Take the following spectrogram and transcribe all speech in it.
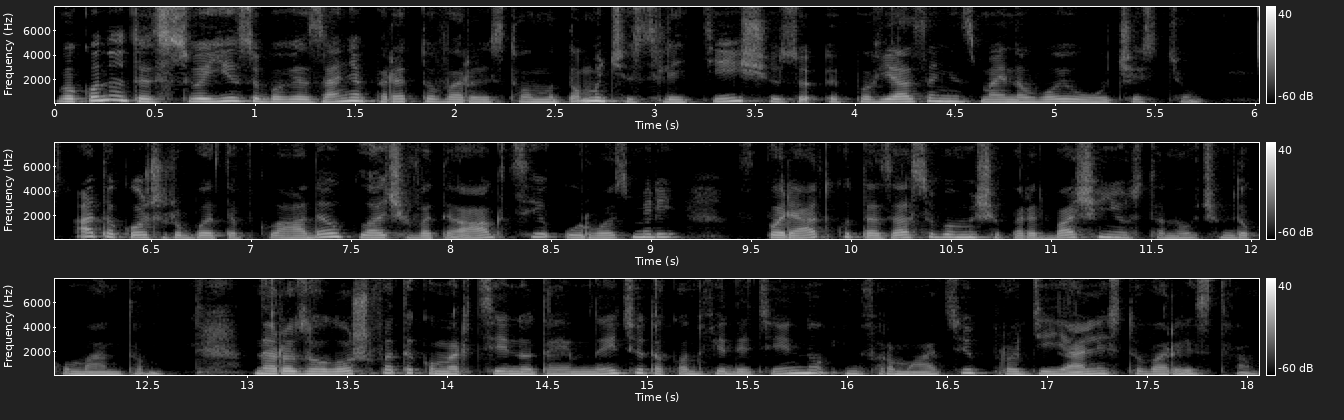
виконувати свої зобов'язання перед товариством, у тому числі ті, що пов'язані з майновою участю, а також робити вклади, оплачувати акції у розмірі, в порядку та засобами, що передбачені установчим документом не розголошувати комерційну таємницю та конфіденційну інформацію про діяльність товариства.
